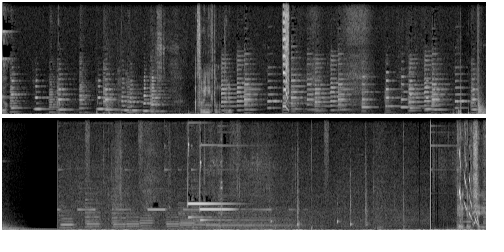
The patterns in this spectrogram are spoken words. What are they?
よ。遊びに行くと思ってる？キョロキョロしてるよ。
